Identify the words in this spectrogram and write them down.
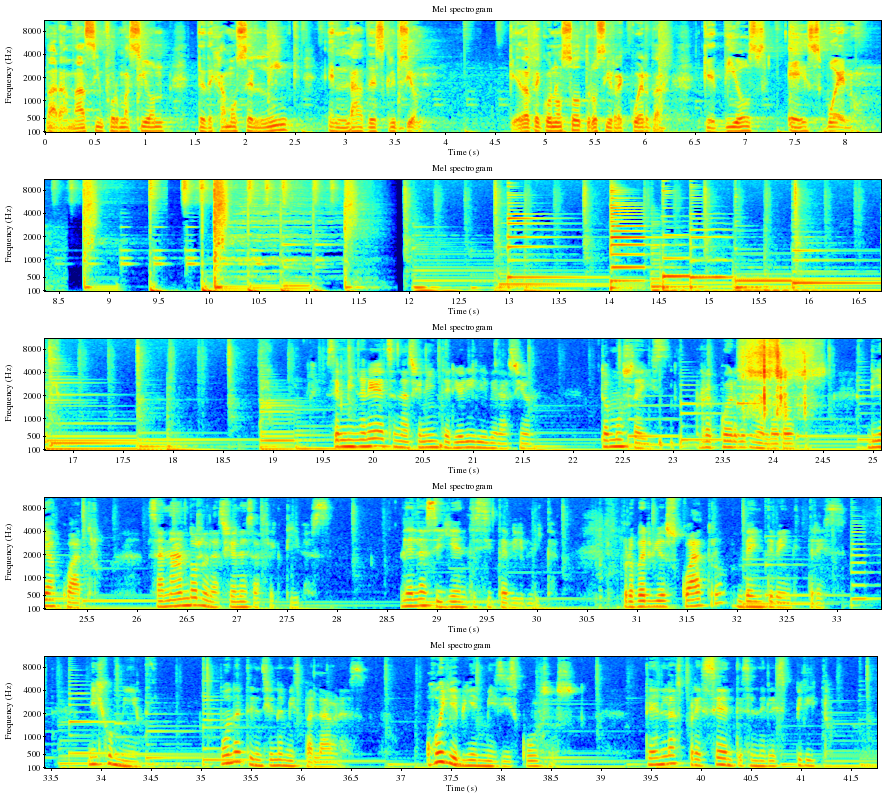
Para más información te dejamos el link en la descripción. Quédate con nosotros y recuerda que Dios es bueno. Seminario de Sanación Interior y Liberación. Tomo 6. Recuerdos dolorosos. Día 4. Sanando relaciones afectivas. Lee la siguiente cita bíblica. Proverbios 4, 20, 23. Hijo mío, pon atención a mis palabras. Oye bien mis discursos. Tenlas presentes en el espíritu.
